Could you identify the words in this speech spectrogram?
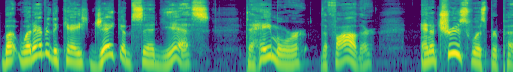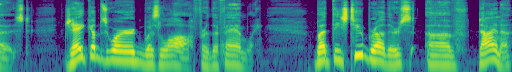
But whatever the case, Jacob said yes to Hamor, the father, and a truce was proposed. Jacob's word was law for the family. But these two brothers of Dinah,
